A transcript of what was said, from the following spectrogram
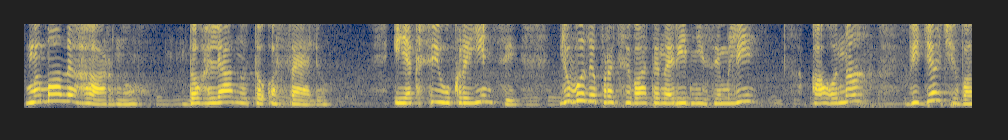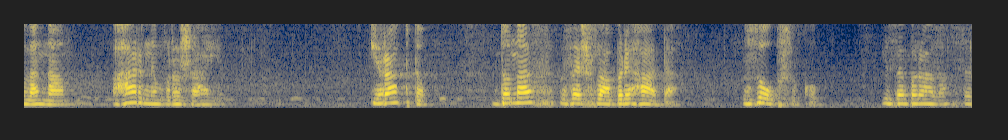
Ми мали гарну, доглянуту оселю. І як всі українці любили працювати на рідній землі, а вона віддячувала нам гарним врожаєм. І раптом до нас зайшла бригада з обшуком і забрала все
